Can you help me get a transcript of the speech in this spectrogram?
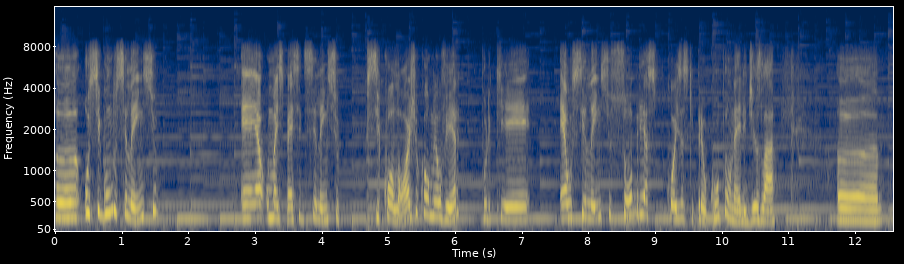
Uh, o segundo silêncio é uma espécie de silêncio psicológico, ao meu ver, porque é o silêncio sobre as coisas que preocupam, né? Ele diz lá. Uh,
